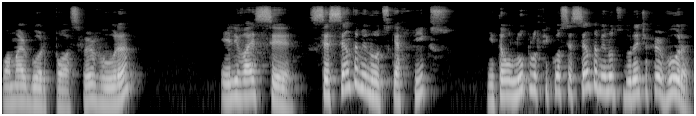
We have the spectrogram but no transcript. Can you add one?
O amargor pós-fervura, ele vai ser 60 minutos, que é fixo. Então o lúpulo ficou 60 minutos durante a fervura.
